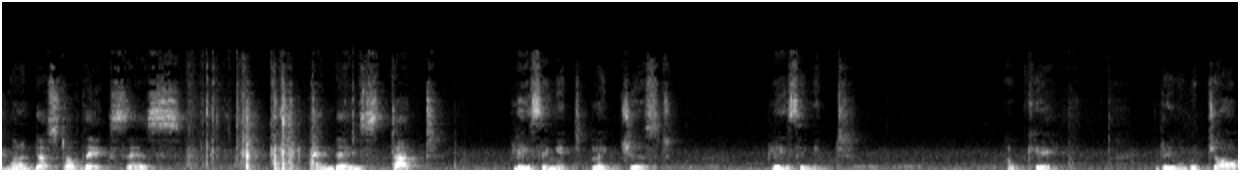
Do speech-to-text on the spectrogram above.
I'm gonna dust off the excess and then start placing it like just placing it. Okay? Doing a good job.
